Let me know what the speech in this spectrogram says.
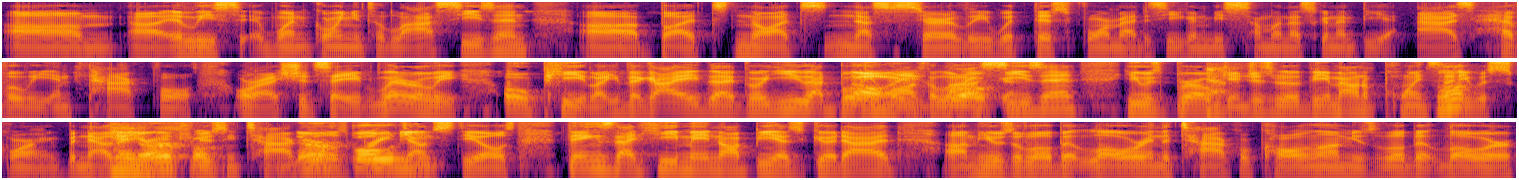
um, uh, at least when going into last season, uh, but not necessarily with this format format is he going to be someone that's going to be as heavily impactful, or I should say, literally OP? Like the guy that you had Beaudein oh, Waaka last season, he was broken. Yeah. Just the amount of points well, that he was scoring. But now that you're introducing tackles, breakdown steals, things that he may not be as good at. Um, he was a little bit lower in the tackle column. He was a little bit lower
